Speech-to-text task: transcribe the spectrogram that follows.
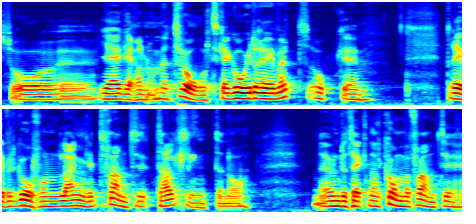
Så eh, jägare nummer två ska gå i drevet och drevet går från Langet fram till Tallklinten och när undertecknad kommer fram till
